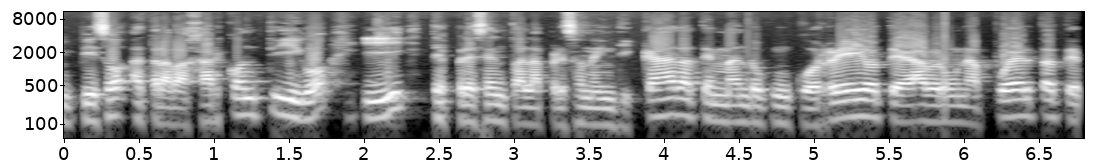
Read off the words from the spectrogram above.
empiezo a trabajar contigo y te presento a la persona indicada, te mando un correo, te abro una puerta, te,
